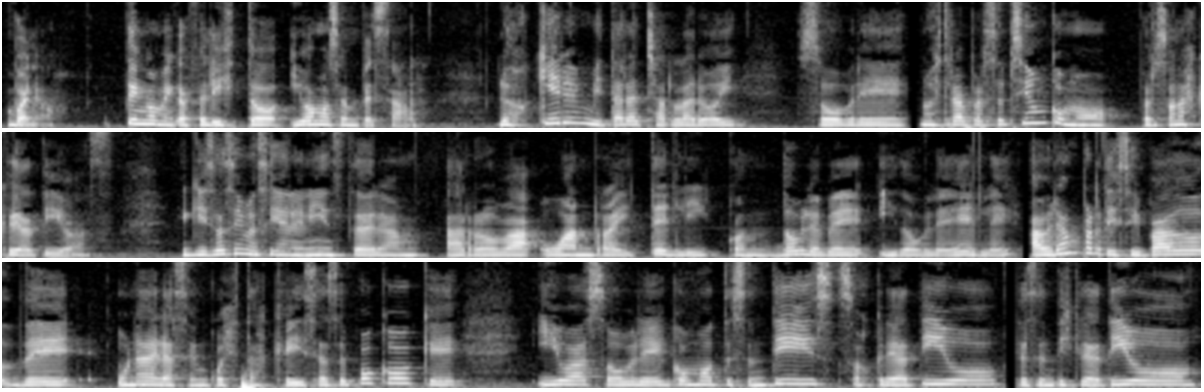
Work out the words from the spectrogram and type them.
Bueno, tengo mi café listo y vamos a empezar. Los quiero invitar a charlar hoy sobre nuestra percepción como personas creativas. Y quizás si me siguen en Instagram, arroba OneRaitelli con W y doble L, habrán participado de una de las encuestas que hice hace poco que iba sobre cómo te sentís, sos creativo, te sentís creativo,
